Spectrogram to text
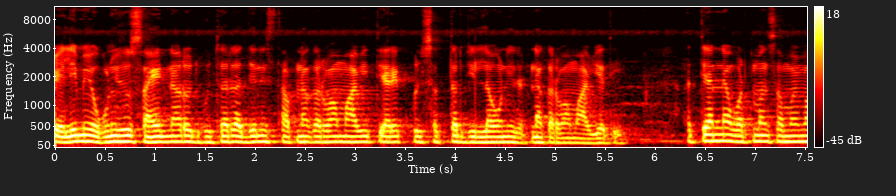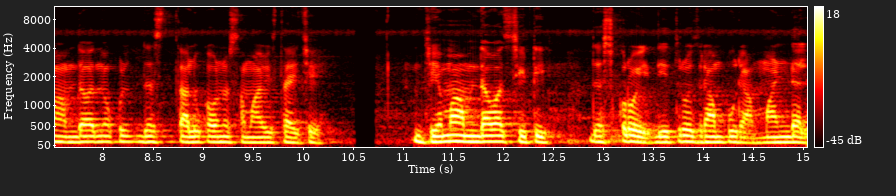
પહેલી મે ઓગણીસો સાહીઠના રોજ ગુજરાત રાજ્યની સ્થાપના કરવામાં આવી, ત્યારે કુલ સત્તર જિલ્લાઓની રચના કરવામાં આવી હતી. અત્યારના વર્તમાન સમયમાં અમદાવાદમાં કુલ દસ તાલુકાઓનો સમાવેશ થાય છે. જેમાં અમદાવાદ સિટી, દસક્રોઈ, દેત્રોજ, રામપુરા, માંડલ,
